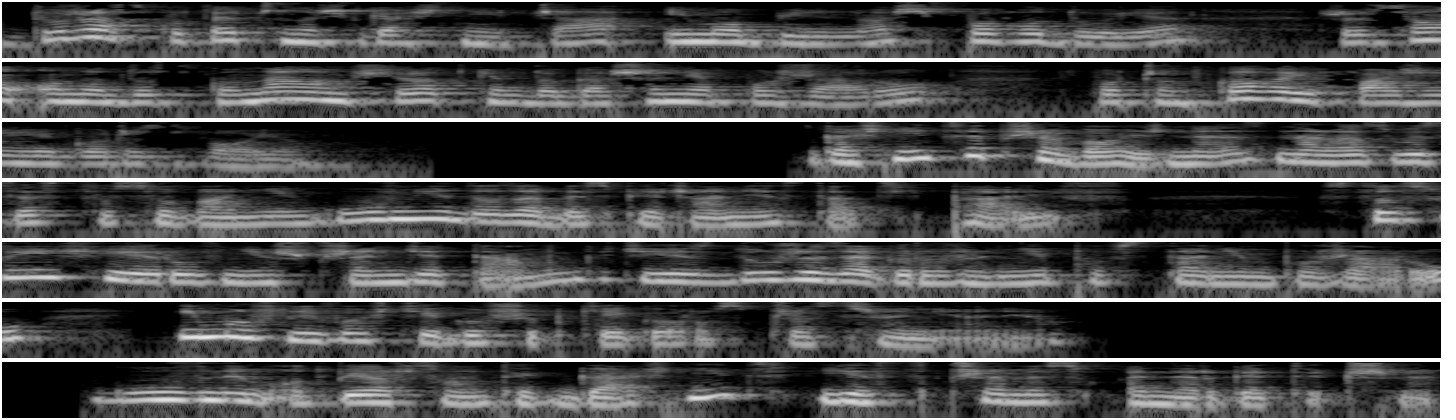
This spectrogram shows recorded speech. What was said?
Duża skuteczność gaśnicza i mobilność powoduje, że są one doskonałym środkiem do gaszenia pożaru w początkowej fazie jego rozwoju. Gaśnice przewoźne znalazły zastosowanie głównie do zabezpieczania stacji paliw. Stosuje się je również wszędzie tam, gdzie jest duże zagrożenie powstaniem pożaru i możliwość jego szybkiego rozprzestrzeniania. Głównym odbiorcą tych gaśnic jest przemysł energetyczny.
